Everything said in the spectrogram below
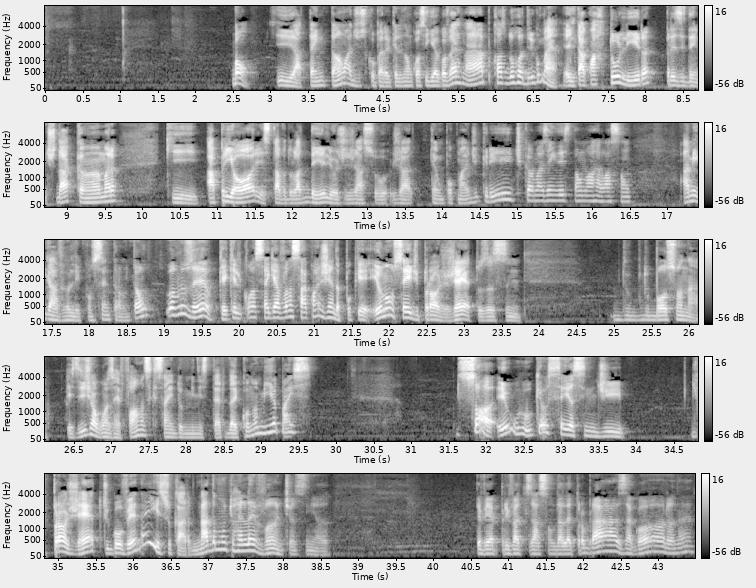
Bom, e até então a desculpa era que ele não conseguia governar por causa do Rodrigo Maia. Ele tá com Arthur Lira, presidente da Câmara, que a priori estava do lado dele, hoje já, sou, já tem um pouco mais de crítica, mas ainda estão numa relação amigável ali com o Centrão. Então, vamos ver o que, que ele consegue avançar com a agenda, porque eu não sei de projetos assim do, do Bolsonaro. Existem algumas reformas que saem do Ministério da Economia, mas só, eu, o que eu sei, assim, de, de projeto, de governo, é isso, cara. Nada muito relevante, assim. Ó. Teve a privatização da Eletrobras agora, né?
